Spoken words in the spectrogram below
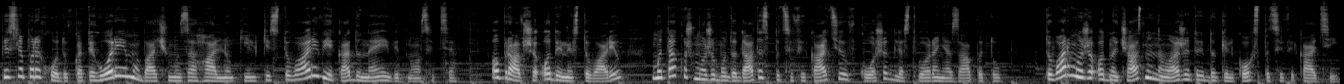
Після переходу в категорії ми бачимо загальну кількість товарів, яка до неї відноситься. Обравши один із товарів, ми також можемо додати специфікацію в кошик для створення запиту. Товар може одночасно належати до кількох специфікацій.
